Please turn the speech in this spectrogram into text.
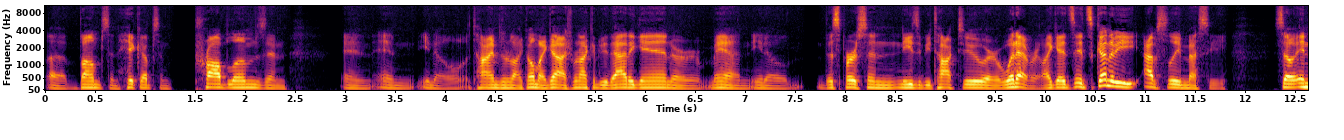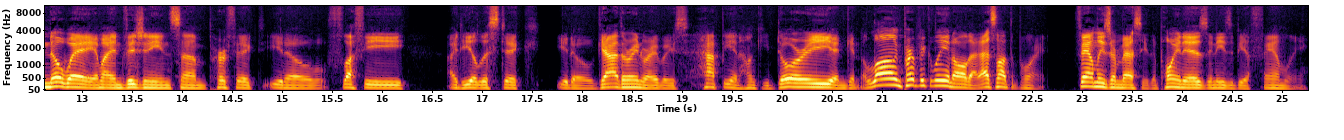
uh, bumps and hiccups and problems and and and you know times we're like oh my gosh we're not going to do that again or man you know this person needs to be talked to or whatever. Like it's it's going to be absolutely messy. So in no way am i envisioning some perfect you know fluffy idealistic you know gathering where everybody's happy and hunky dory and getting along perfectly and all that. That's not the point. Families are messy. The point is it needs to be a family.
